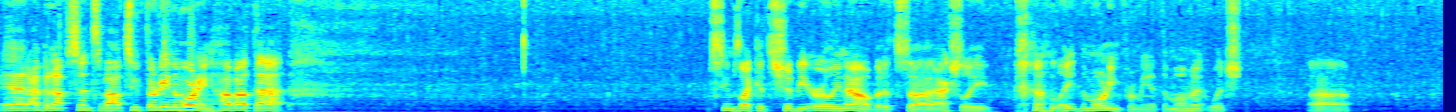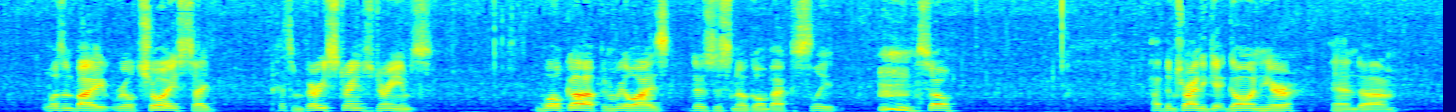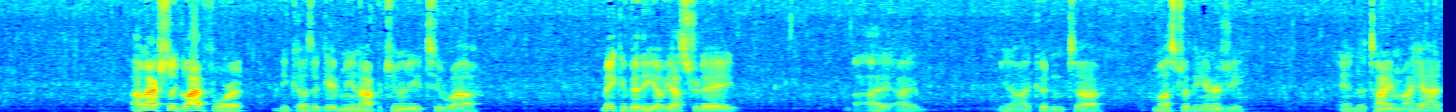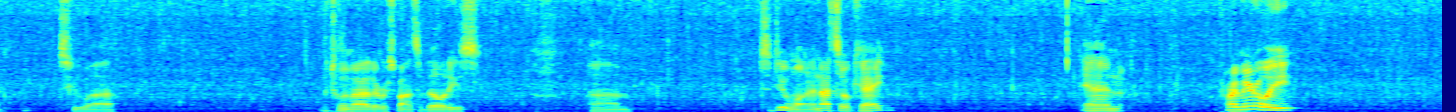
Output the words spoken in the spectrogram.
And I've been up since about 2:30 in the morning. How about that? Seems like it should be early now, but it's uh, actually late in the morning for me at the moment, which uh, wasn't by real choice. I had some very strange dreams. Woke up and realized there's just no going back to sleep. so I've been trying to get going here, and um, I'm actually glad for it because it gave me an opportunity to uh, make a video. Yesterday, I, I you know, I couldn't uh, muster the energy and the time I had to uh, between my other responsibilities um, to do one, and that's okay. And primarily,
